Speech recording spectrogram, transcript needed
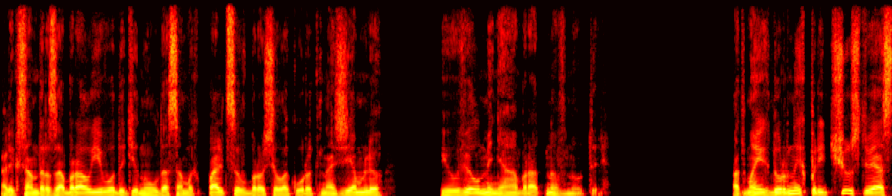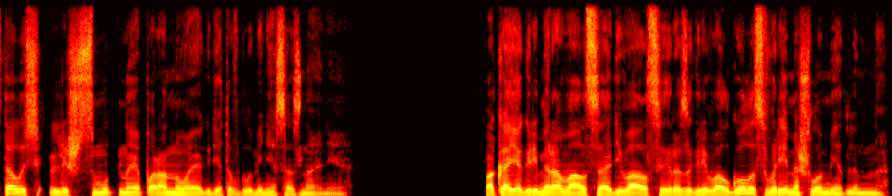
Александр забрал его, дотянул до самых пальцев, бросил окурок на землю и увел меня обратно внутрь. От моих дурных предчувствий осталась лишь смутная паранойя где-то в глубине сознания. Пока я гримировался, одевался и разогревал голос, время шло медленно.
